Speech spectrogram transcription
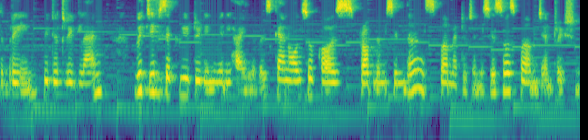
the brain, pituitary gland, which if secreted in very high levels can also cause problems in the spermatogenesis or sperm generation.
